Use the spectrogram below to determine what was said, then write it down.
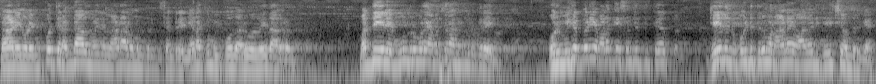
நான் என்னுடைய முப்பத்தி ரெண்டாவது வயதில் நாடாளுமன்றத்திற்கு சென்றேன். எனக்கும் இப்போது அறுபது வயது ஆகிறது மத்தியிலே மூன்று முறை அமைச்சராக இருந்திருக்கிறேன். ஒரு மிகப்பெரிய வழக்கை சந்தித்து ஜெயிலுக்கு போயிட்டு திரும்ப நானே வாதாடி ஜெயிச்சு வந்திருக்கேன்.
